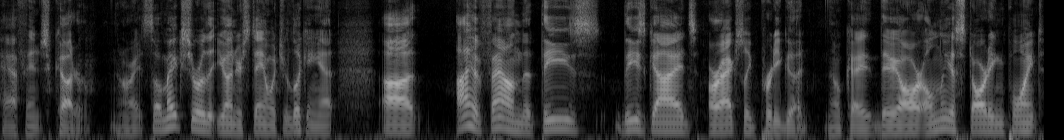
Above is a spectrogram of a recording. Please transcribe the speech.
half inch cutter. All right, so make sure that you understand what you're looking at. Uh, I have found that these these guides are actually pretty good. Okay, they are only a starting point,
